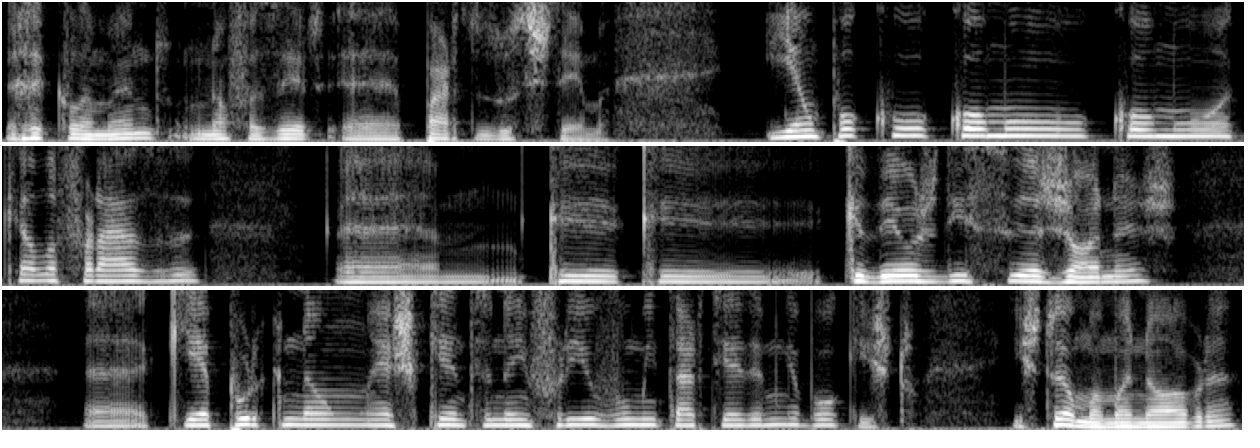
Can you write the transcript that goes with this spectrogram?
reclamando não fazer uh, parte do sistema. E é um pouco como, como aquela frase uh, que, que, que Deus disse a Jonas, que é porque não és quente nem frio, vomitar-te-ei da minha boca. Isto, isto é uma manobra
